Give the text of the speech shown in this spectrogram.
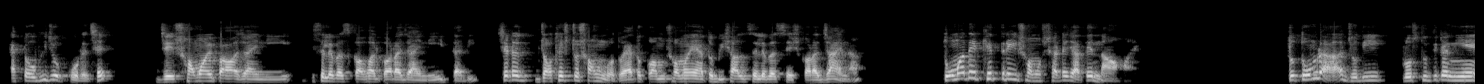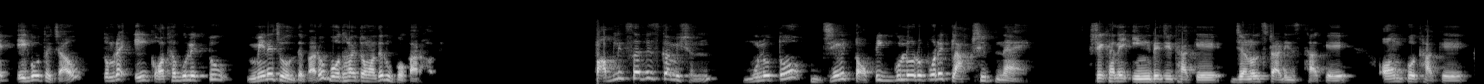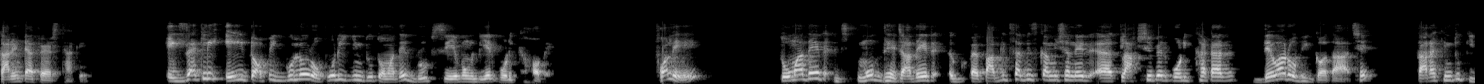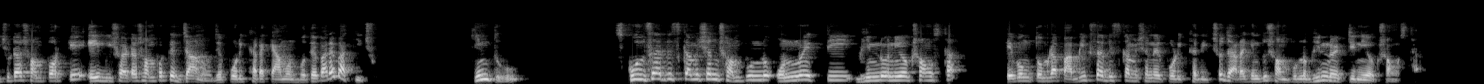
একটা অভিযোগ করেছে যে, সময় পাওয়া যায়নি সিলেবাস কভার করা যায়নি, ইত্যাদি। সেটা যথেষ্ট সঙ্গত, এত কম সময়ে এত বিশাল সিলেবাস শেষ করা যায় না। তোমাদের ক্ষেত্রে এই সমস্যাটা যাতে না হয়। তো তোমরা যদি প্রস্তুতিটা নিয়ে এগোতে চাও, তোমরা এই কথাগুলো একটু মেনে চলতে পারো বোধ হয় তোমাদের উপকার হবে। পাবলিক সার্ভিস কমিশন মূলত যে টপিকগুলোর উপরে ক্লার্কশিপ নেয়, সেখানে ইংরেজি থাকে জেনারেল স্টাডিজ থাকে, অঙ্ক থাকে কারেন্ট অ্যাফেয়ার্স থাকে। এক্স্যাক্টলি এই টপিকগুলোর ওপরই কিন্তু তোমাদের গ্রুপ সি এবং ডি এর পরীক্ষা হবে। ফলে তোমাদের মধ্যে যাদের পাবলিক সার্ভিস কমিশনের ক্লার্কশিপের পরীক্ষাটার দেওয়ার অভিজ্ঞতা আছে, তারা কিন্তু কিছুটা সম্পর্কে, এই বিষয়টা সম্পর্কে জানো যে পরীক্ষাটা কেমন হতে পারে বা কিছু। কিন্তু স্কুল সার্ভিস কমিশন সম্পূর্ণ অন্য একটি ভিন্ন নিয়োগ সংস্থা এবং তোমরা পাবলিক সার্ভিস কমিশনের পরীক্ষা দিচ্ছ, যারা কিন্তু সম্পূর্ণ ভিন্ন একটি নিয়োগ সংস্থা।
